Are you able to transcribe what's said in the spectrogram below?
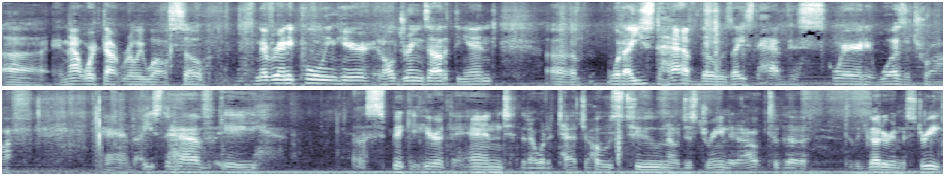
Uh, and that worked out really well. So there's never any pooling here. It all drains out at the end uh, what I used to have though is I used to have this squared it was a trough and I used to have a, a spigot here at the end that I would attach a hose to and I would just drain it out to the to the gutter in the street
